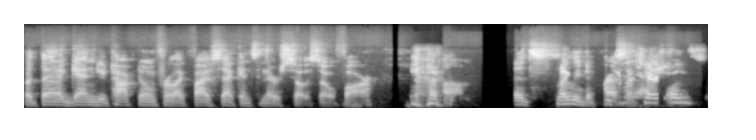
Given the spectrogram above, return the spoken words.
but then again you talk to them for like five seconds and they're so so far. Um, it's Like, really depressing actually. Libertarians,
